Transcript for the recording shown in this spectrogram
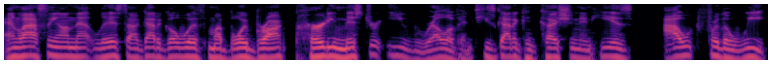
And lastly, on that list, I got to go with my boy Brock Purdy, Mr. Irrelevant. He's got a concussion and he is out for the week.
